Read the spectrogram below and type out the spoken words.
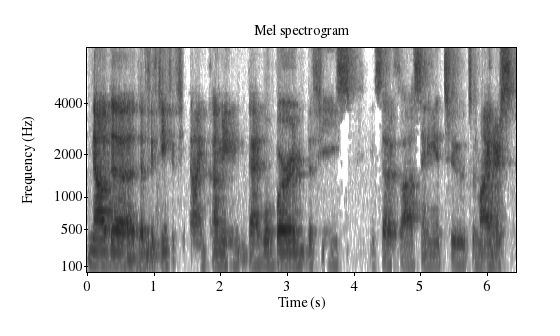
Now the the 1559 coming that will burn the fees instead of uh, sending it to, to miners.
